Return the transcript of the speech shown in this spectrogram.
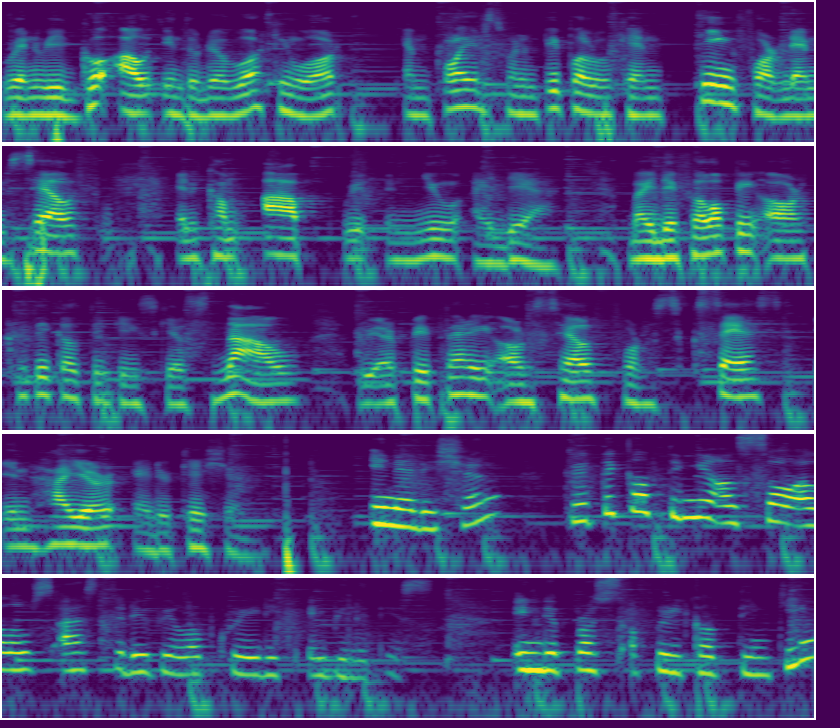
When we go out into the working world, employers want people who can think for themselves and come up with a new idea. By developing our critical thinking skills now, we are preparing ourselves for success in higher education. In addition, Critical thinking also allows us to develop creative abilities. In the process of critical thinking,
